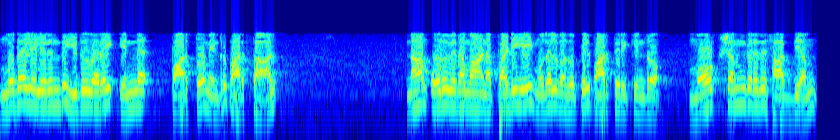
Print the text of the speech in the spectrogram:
முதலிலிருந்து இதுவரை என்ன பார்த்தோம் என்று பார்த்தால் நாம் ஒரு விதமான படியை முதல் வகுப்பில் பார்த்திருக்கின்றோம். மோக்ஷங்கிறது சாத்தியம்.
